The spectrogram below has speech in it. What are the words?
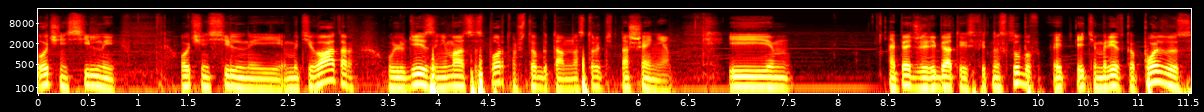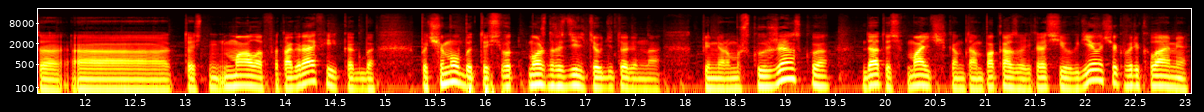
очень сильный очень сильный мотиватор у людей заниматься спортом, чтобы там настроить отношения. И опять же, ребята из фитнес-клубов э, этим редко пользуются, а, то есть мало фотографий, как бы Почему бы? То есть вот можно разделить аудиторию на, к примеру, мужскую и женскую, да, то есть мальчикам там показывать красивых девочек в рекламе,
